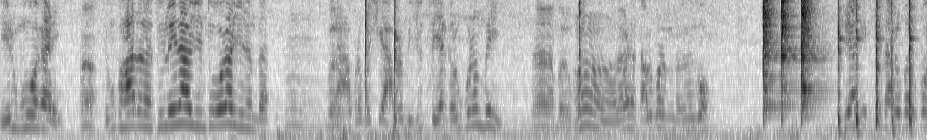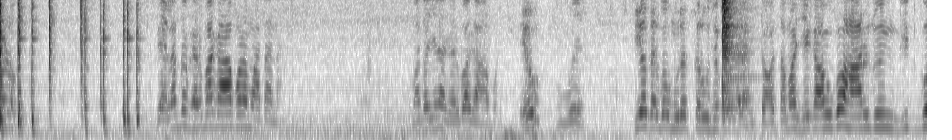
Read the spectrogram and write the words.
એરું હું વગાડી. હા. તો હું હા તું લઈને આવજે તું વગાડજે તમ આપણે પછી આપણે બીજું તૈયાર કરવું પડે ને ભાઈ. ના ના બરોબર. હા ચાલુ કરો તમે ગો. જે આ રીતે ચાલુ કરો પહેલા તો ગરબા ગાવા પડે માતાના. માતાજીના ગરબા ગાવા પડે. એવું? હોય ચિયો ગરબો મુહૂર્ત કરવું છે તો તમારે જે ગાવું ગો સારું જોઈને ગીત ગો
